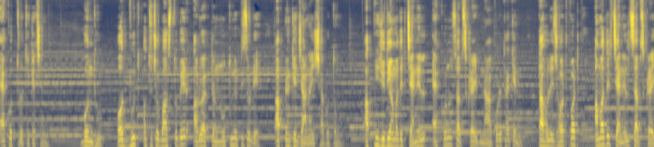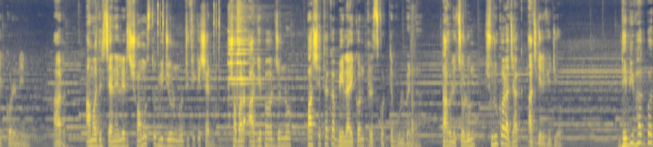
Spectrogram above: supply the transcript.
একত্র থেকেছেন। বন্ধু, অদ্ভুত অথচ বাস্তবের আরও একটা নতুন এপিসোডে আপনাকে জানাই স্বাগতম। আপনি যদি আমাদের চ্যানেল এখনও সাবস্ক্রাইব না করে থাকেন, তাহলে ঝটপট আমাদের চ্যানেল সাবস্ক্রাইব করে নিন। আর আমাদের চ্যানেলের সমস্ত ভিডিওর নোটিফিকেশন সবার আগে পাওয়ার জন্য পাশে থাকা বেল আইকন প্রেস করতে ভুলবেন না। তাহলে চলুন শুরু করা যাক আজকের ভিডিও দেবী ভাগবত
